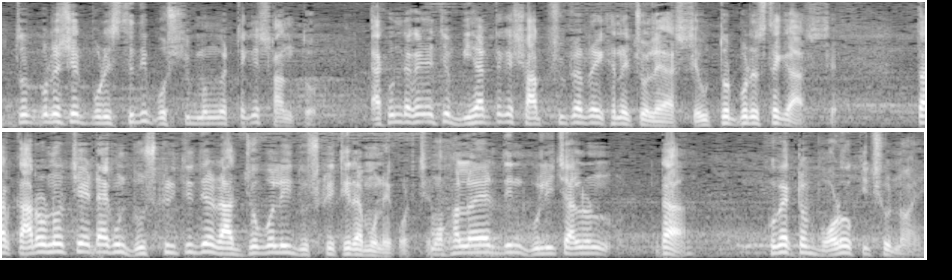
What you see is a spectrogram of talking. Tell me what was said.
উত্তরপ্রদেশের পরিস্থিতি পশ্চিমবঙ্গের থেকে শান্ত। এখন দেখা যাচ্ছে বিহার থেকে সাত শুটাররা এখানে চলে আসছে উত্তরপ্রদেশ থেকে আসছে। তার কারণ হচ্ছে এটা এখন দুষ্কৃতীদের রাজ্য বলেই দুষ্কৃতীরা মনে করছে। মহালয়ের দিন গুলি চালনটা খুব একটা বড় কিছু নয়।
